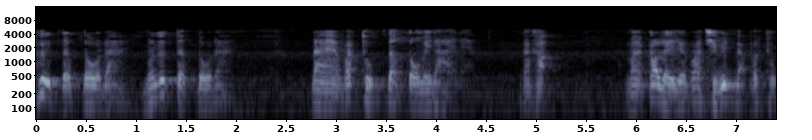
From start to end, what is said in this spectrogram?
พืชเติบโตได้ มนุษย์เติบโตได้ แต่วัตถุเติบโตไม่ได้แล้วนะครับ มันก็เลยเรียกว่าชีวิตแบบวัตถุ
